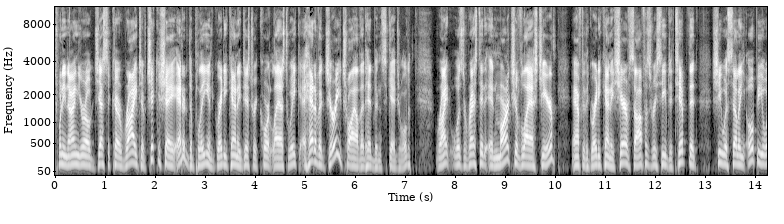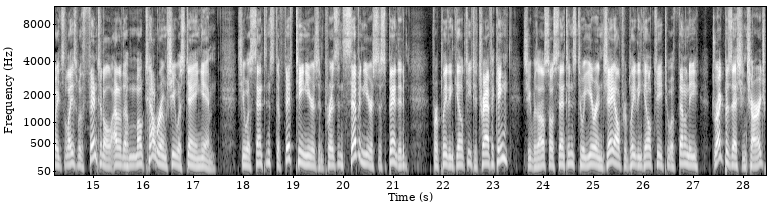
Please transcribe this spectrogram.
29 year old Jessica Wright of Chickasha entered the plea in Grady County District Court last week ahead of a jury trial that had been scheduled. Wright was arrested in March of last year after the Grady County Sheriff's Office received a tip that she was selling opioids laced with fentanyl out of the motel room she was staying in. She was sentenced to 15 years in prison, seven years suspended for pleading guilty to trafficking. She was also sentenced to a year in jail for pleading guilty to a felony drug possession charge.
